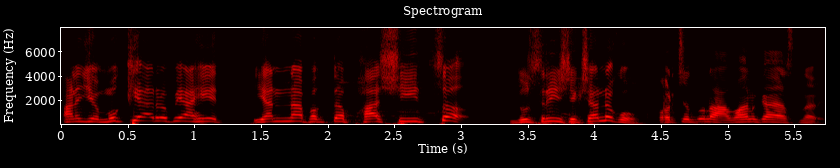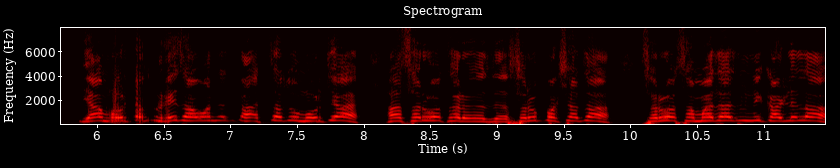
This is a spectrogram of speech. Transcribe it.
आणि जे मुख्य आरोपी आहेत यांना फक्त फाशीचं दुसरी शिक्षा नको. मोर्चातून आव्हान काय असणार? या मोर्चातून हेच आव्हान आहे का? आजचा जो मोर्चा हा सर्व सर्व सर्व पक्षाचा सर्व समाजाने काढलेला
